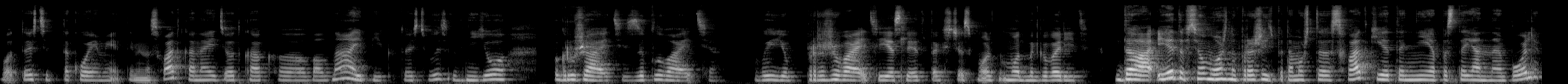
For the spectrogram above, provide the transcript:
Вот, то есть это такое имеет именно схватка, она идет как э, волна и пик, то есть вы в нее погружаетесь, заплываете, вы ее проживаете, если это так сейчас модно, модно говорить. Да, и это все можно прожить, потому что схватки это не постоянная боль.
